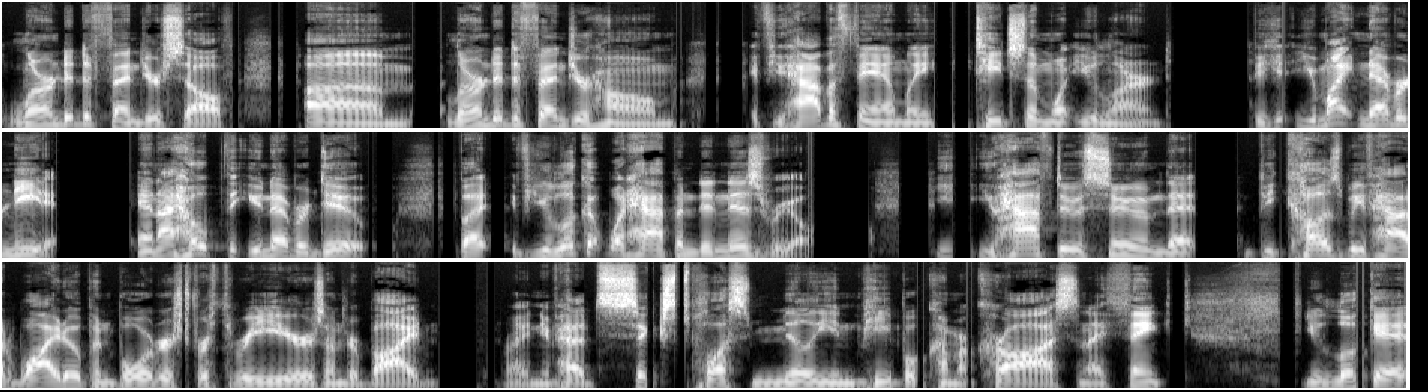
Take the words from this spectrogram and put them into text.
Learn to defend yourself. Um, learn to defend your home. If you have a family, teach them what you learned. Because you might never need it, and I hope that you never do. But if you look at what happened in Israel, you have to assume that because we've had wide open borders for three years under Biden, right, and you've had six plus million people come across, and I think you look at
